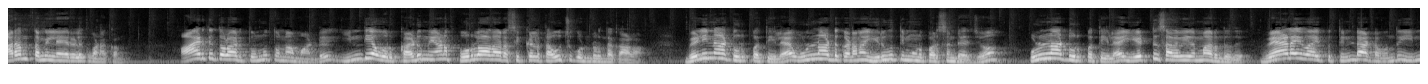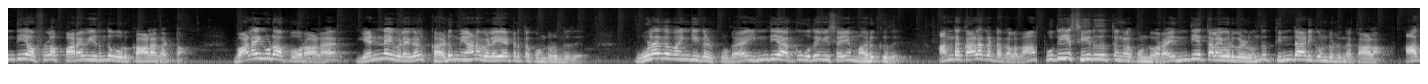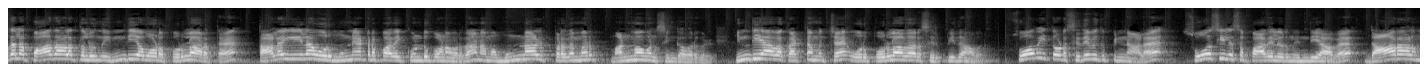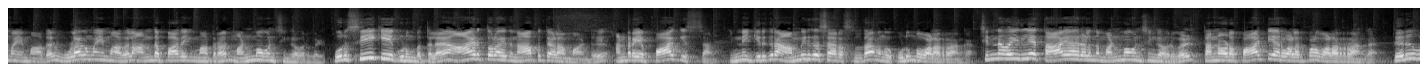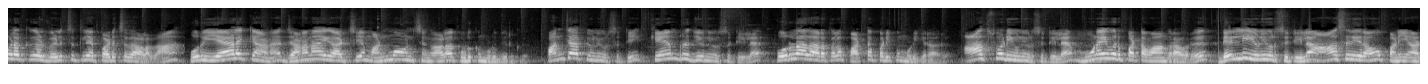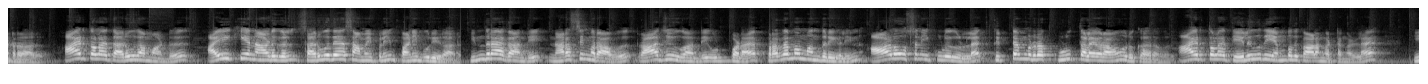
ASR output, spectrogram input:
அறம் தமிழ் நேயர்களுக்கு வணக்கம். ஆயிரத்தி தொள்ளாயிரத்தி தொண்ணூத்தொன்னாம் ஆண்டு இந்தியா ஒரு கடுமையான பொருளாதார சிக்கலை தவிச்சு கொண்டிருந்த காலம். வெளிநாட்டு உற்பத்தியில் உள்நாட்டு கடனாக இருபத்தி மூணு பர்சன்டேஜும் உள்நாட்டு உற்பத்தியில் எட்டு சதவீதமாக இருந்தது. வேலைவாய்ப்பு திண்டாட்டம் வந்து இந்தியா ஃபுல்லாக பரவி இருந்த ஒரு காலகட்டம். வளைகுடா போரால எண்ணெய் விலைகள் கடுமையான விலையேற்றத்தை கொண்டு இருந்தது உலக வங்கிகள் கூட இந்தியாவுக்கு உதவி செய்ய மறுக்குது. அந்த காலகட்டத்தில் தான் புதிய சீர்திருத்தங்களை கொண்டு வர இந்திய தலைவர்கள் வந்து திண்டாடி கொண்டிருந்த காலம். அதில் பாதாளத்திலிருந்து இந்தியாவோட பொருளாதாரத்தை தலைகீழாக ஒரு முன்னேற்ற பாதை கொண்டு போனவர் தான் நம்ம முன்னாள் பிரதமர் மன்மோகன் சிங் அவர்கள். இந்தியாவை கட்டமைச்ச ஒரு பொருளாதார சிற்பி தான் அவர். சோவியத்தோட சிதைவுக்கு பின்னால சோசியலிச பாதையில் இருந்த இந்தியாவை தாராளமயமாதல் உலகமயமாதல் அந்த பாதைக்கு மாத்திரார் மன்மோகன் சிங் அவர்கள். ஒரு சீக்கிய குடும்பத்தில் ஆயிரத்தி தொள்ளாயிரத்தி நாற்பத்தி ஏழாம் ஆண்டு அன்றைய பாகிஸ்தான் இன்னைக்கு இருக்கிற அமிர்தசரஸில் தான் அவங்க குடும்பம் வளர்றாங்க. சின்ன வயதிலே தாயார் இழந்த மன்மோகன் சிங் அவர்கள் தன்னோட பாட்டியார் வளர்ப்பில் வளர்றாங்க. தெருவிளக்குகள் வெளிச்சத்திலே படிச்சதால தான் ஒரு ஏழைக்கான ஜனநாயக ஆட்சியை மன்மோகன் சிங்கால கொடுக்க முடிஞ்சிருக்கு. பஞ்சாப் யூனிவர்சிட்டி கேம்பிரிட்ஜ் யூனிவர்சிட்டியில பொருளாதாரத்தில் பட்டப்படிப்பு முடிக்கிறாரு. ஆக்ஸ்போர்ட் யூனிவர்சிட்டியில முனைவர் பட்டம் அவர் டெல்லி யூனிவர்சிட்டியில் ஆசிரியராகவும் பணியாற்றுறாரு. ஆயிரத்தி தொள்ளாயிரத்தி அறுபதாம் ஆண்டு ஐக்கிய நாடுகள் சர்வதேச அமைப்பிலையும் பணிபுரிகிறார். இந்திரா காந்தி நரசிம்மராவு ராஜீவ் காந்தி உட்பட பிரதம மந்திரிகளின் ஆலோசனை குழுவில் திட்டமிடுற குழு தலைவராகவும் இருக்கார் அவர். ஆயிரத்தி தொள்ளாயிரத்தி எழுபது எண்பது காலகட்டங்களில்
